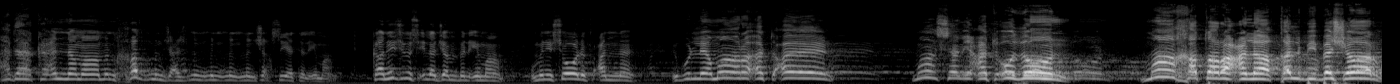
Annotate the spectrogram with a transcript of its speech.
هذا كأنما من خض من من من, من شخصية الإمام. كان يجلس إلى جنب الإمام ومن يسولف عنه. يقول له ما رأت عين؟ ما سمعت أذن. ما خطر على قلب بشر.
